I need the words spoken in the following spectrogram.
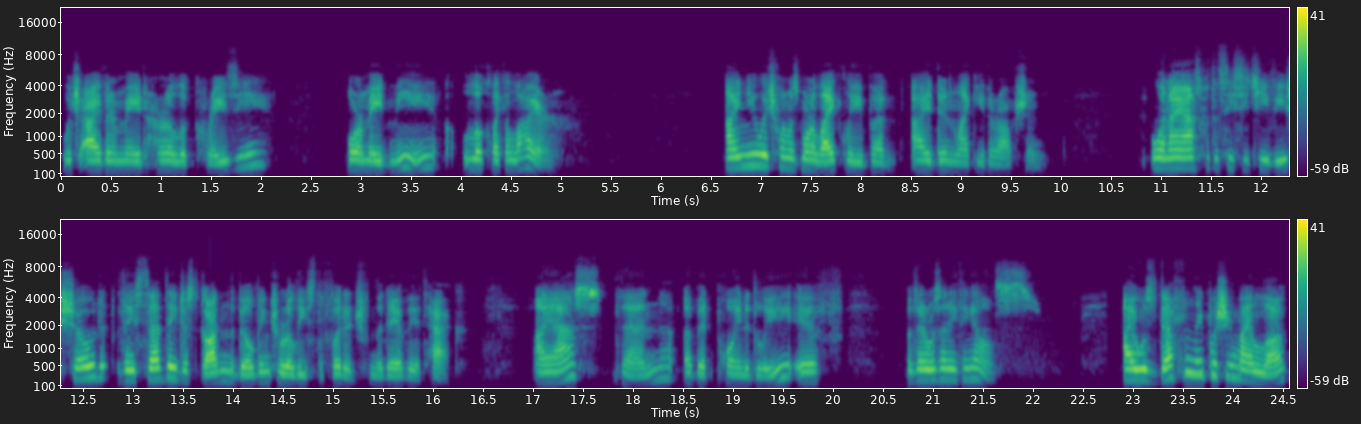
which either made her look crazy or made me look like a liar. I knew which one was more likely, but I didn't like either option. When I asked what the CCTV showed, they said they just got in the building to release the footage from the day of the attack. I asked then, a bit pointedly, if there was anything else. I was definitely pushing my luck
